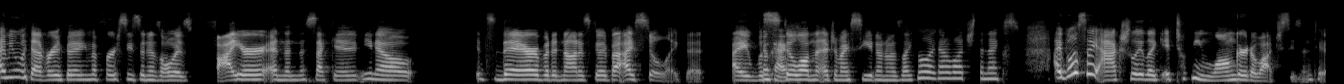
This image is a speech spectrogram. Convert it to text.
I mean, with everything, the first season is always fire, and then the second, you know, it's there, but it not as good. But I still liked it. I was Okay. still on the edge of my seat, and I was like, oh, I gotta watch the next. I will say, actually, like it took me longer to watch season two,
